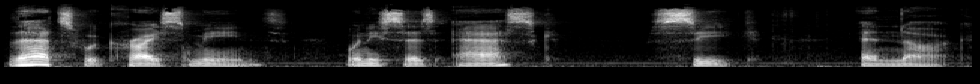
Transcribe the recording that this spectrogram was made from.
That's what Christ means when he says, ask, seek, and knock.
